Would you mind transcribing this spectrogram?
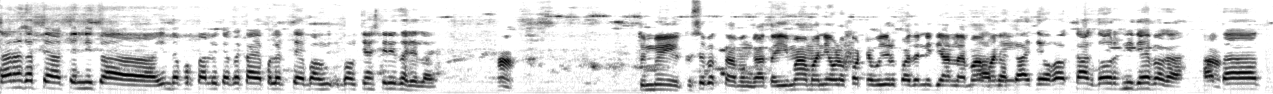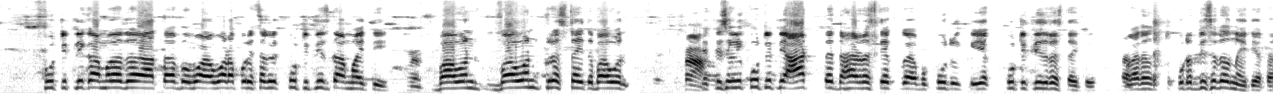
कारण का त्या त्यांनी त्या इंदापूर तालुक्याचा काय पलट त्या भाऊ भाऊच्या हस्त्याने झालेला आहे. हा. तुम्ही कसं बघता मग? आता ही मामाने एवढा कोट्यावधी रुपयाचा निधी आणलाय. आता मामाने काय तेव्हा कागदावर निधी आहे बघा. आता कुटीतली कामं ज- आता व- वडापुरी सगळी कुटीतलीच कामं आहे ती. हं. बावन्न बावन्न रस्ता आहेत बावन्न. हा. त्यातली सगळी कुटीतली आठ ते दहा रस्ते क- कुट- एक कुटीतलीच रस्ता आहे ते. मग आता कुठं दिसतच नाही ते आता.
